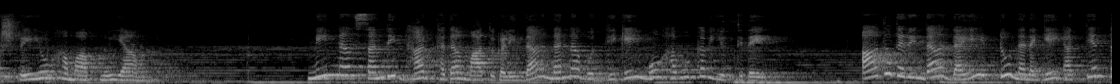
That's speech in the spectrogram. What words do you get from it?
ಶ್ರೇಯೋಹಮಾಪ್ನುಯಾಮ್ ನಿನ್ನ ಸಂದಿಗ್ಧಾರ್ಥದ ಮಾತುಗಳಿಂದ ನನ್ನ ಬುದ್ಧಿಗೆ ಮೋಹವು ಕವಿಯುತ್ತಿದೆ. ಆದುದರಿಂದ ದಯವಿಟ್ಟು ನನಗೆ ಅತ್ಯಂತ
